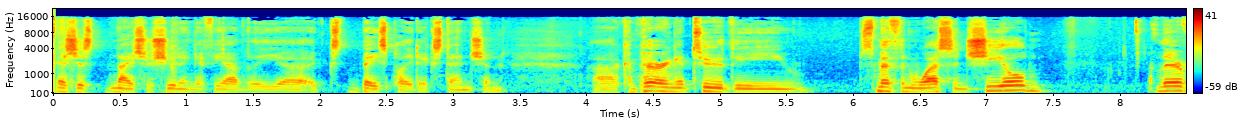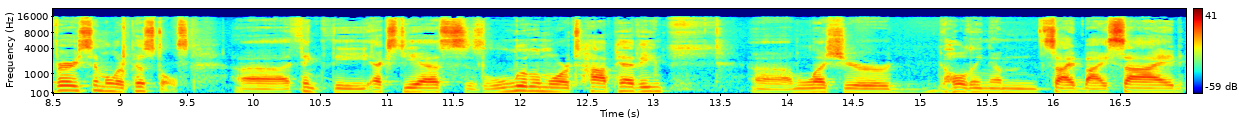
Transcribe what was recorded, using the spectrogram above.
it's just nicer shooting if you have the uh, ex- base plate extension. Uh, comparing it to the Smith & Wesson Shield, they're very similar pistols. Uh, I think the XDS is a little more top-heavy, uh, unless you're holding them side by side.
